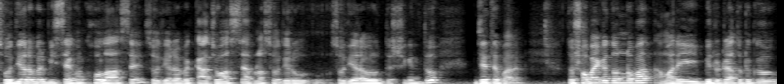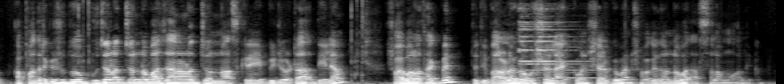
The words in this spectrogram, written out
সৌদি আরবের ভিসা এখন খোলা আছে, সৌদি আরবে কাজও আছে, আপনারা সৌদি আরব, সৌদি আরবের উদ্দেশ্যে কিন্তু যেতে পারেন। তো সবাইকে ধন্যবাদ। আমার এই ভিডিওটা এতটুকু, আপনাদেরকে শুধু বোঝানোর জন্য বা জানানোর জন্য আজকের এই ভিডিওটা দিলাম। সবাই ভালো থাকবেন। যদি ভালো লাগে অবশ্যই লাইক কমেন্ট শেয়ার করবেন। সবাইকে ধন্যবাদ। আসসালামু আলাইকুম।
